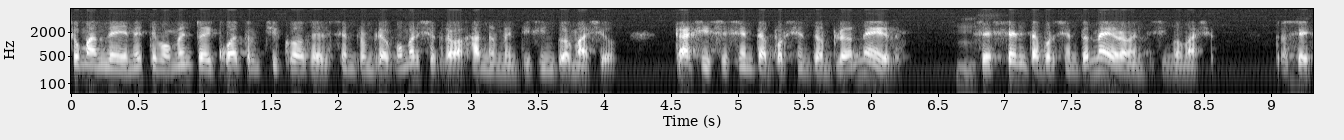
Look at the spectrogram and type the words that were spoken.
Yo mandé, en este momento hay cuatro chicos del Centro Empleo Comercio trabajando en 25 de mayo. Casi 60% de empleo negro. Mm. 60% negro en 25 de mayo. Entonces,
